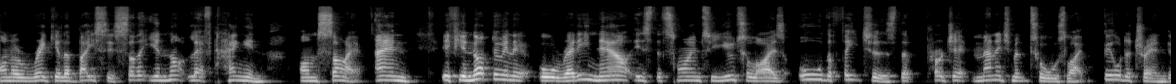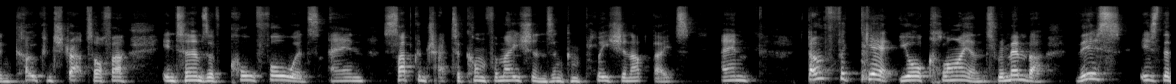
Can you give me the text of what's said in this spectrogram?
on a regular basis so that you're not left hanging on site. And if you're not doing it already, now is the time to utilize all the features that project management tools like Buildertrend and CoConstruct offer in terms of call forwards and subcontractor confirmations and completion updates. And don't forget your clients. Remember, this is the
